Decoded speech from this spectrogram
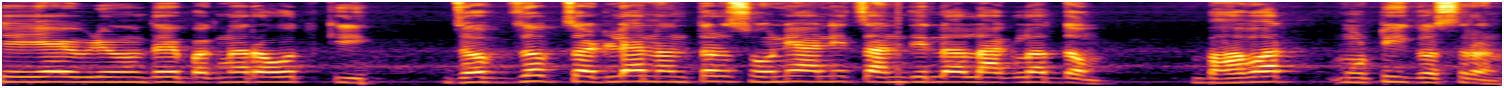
या व्हिडिओमध्ये बघणार आहोत की झपझप चढल्यानंतर सोने आणि चांदीला लागला दम भावात मोठी घसरण.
